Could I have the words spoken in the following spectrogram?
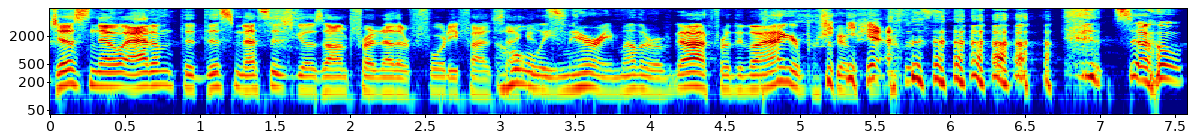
just know, Adam, that this message goes on for another 45 seconds. Holy Mary, Mother of God, for the Viagra prescription. Yes. so,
